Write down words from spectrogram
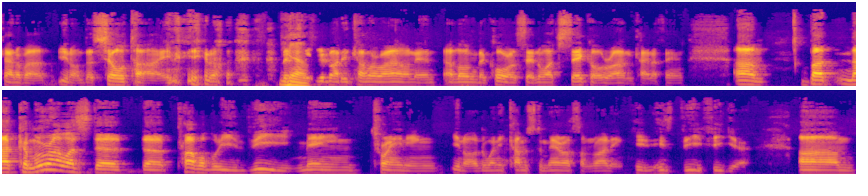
kind of a you know the showtime you know yeah. everybody come around and along the course and watch Seko run kind of thing um, but Nakamura was the the probably the main training you know when it comes to marathon running he, he's the figure um,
